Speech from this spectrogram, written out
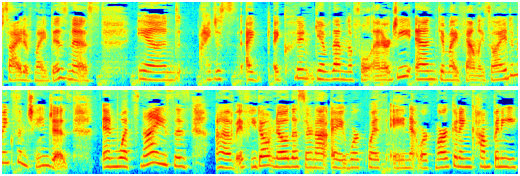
side of my business. And i just i i couldn't give them the full energy and give my family. So i had to make some changes. And what's nice is um, if you don't know this or not i work with a network marketing company.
